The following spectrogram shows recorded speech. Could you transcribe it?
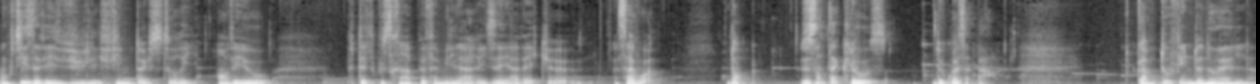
Donc si vous avez vu les films Toy Story en VO, peut-être que vous serez un peu familiarisé avec euh, sa voix. Donc, The Santa Claus, de quoi ça parle? Comme tout film de Noël,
